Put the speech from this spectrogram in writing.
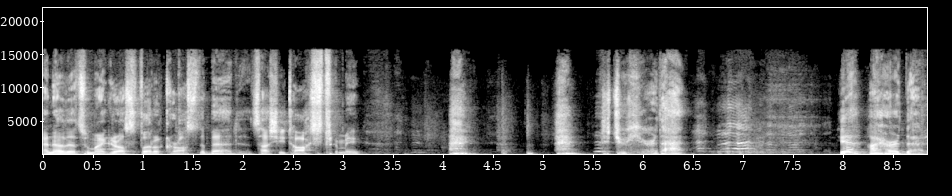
I know that's when my girl's foot across the bed. That's how she talks to me. Hey, hey, did you hear that? Yeah, I heard that.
